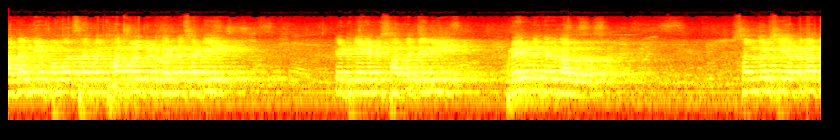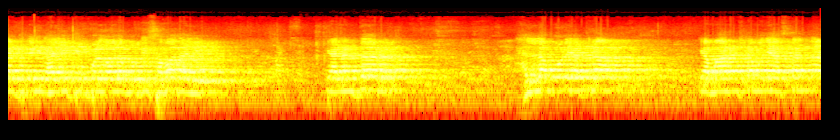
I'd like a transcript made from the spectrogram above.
आदरणीय पवार साहेबांचे हात बळकट करण्यासाठी त्या ठिकाणी आम्ही सातत्याने प्रयत्न करत आलो. संघर्ष यात्रा त्या ठिकाणी झाली पिंपळगावला मोठी सभा झाली. त्यानंतर हल्लाबोळ यात्रा या महाराष्ट्रामध्ये असताना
